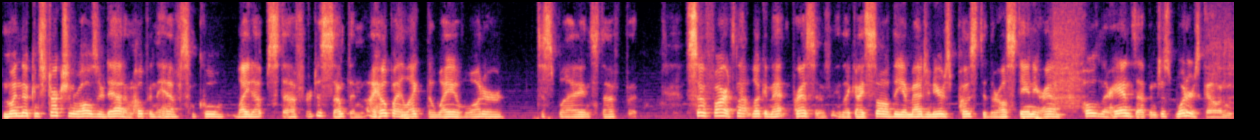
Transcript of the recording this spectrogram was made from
when the construction walls are down, I'm hoping they have some cool light up stuff or just something. I hope I like the way of water display and stuff, but so far it's not looking that impressive. Like I saw the Imagineers posted, they're all standing around holding their hands up and just water's going.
